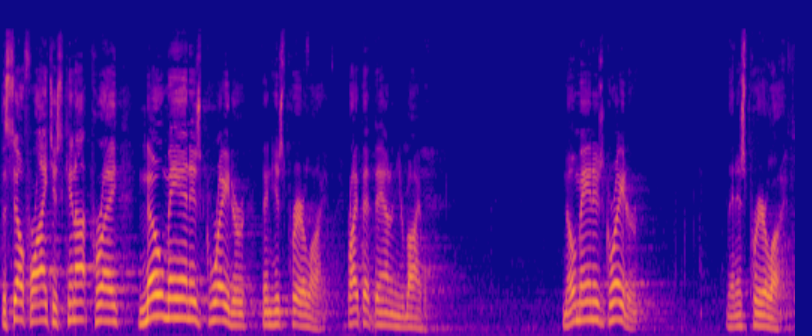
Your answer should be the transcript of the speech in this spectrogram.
the self righteous cannot pray. No man is greater than his prayer life. Write that down in your Bible. No man is greater than his prayer life.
